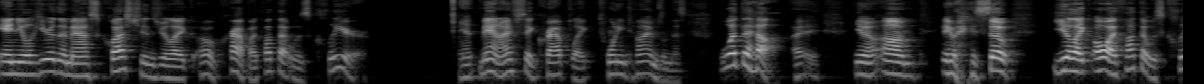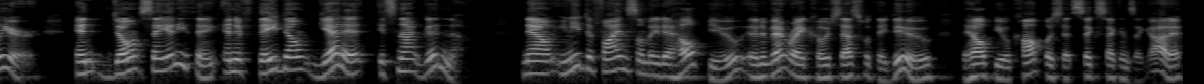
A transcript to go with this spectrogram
And you'll hear them ask questions. You're like, oh crap, I thought that was clear And man, I've said crap like 20 times on this. What the hell? I, you know, um, anyway, so you're like, oh, I thought that was clear. And don't say anything. And if they don't get it, it's not good enough. Now, you need to find somebody to help you. An event InventRight coach, that's what they do. They help you accomplish that six seconds. I got it.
